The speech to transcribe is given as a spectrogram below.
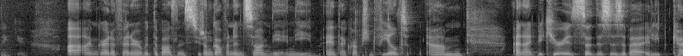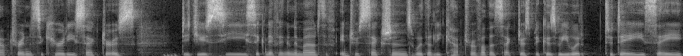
Thank you. Uh, I'm Gretta Fenner with the Basel Institute on Governance, so I'm the, in the anti-corruption field. Um, and I'd be curious, so this is about elite capture in the security sectors. Did you see significant amounts of intersections with elite capture of other sectors? Because we would today say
